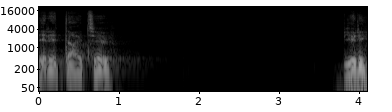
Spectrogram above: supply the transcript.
Did it die too? Beauty?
